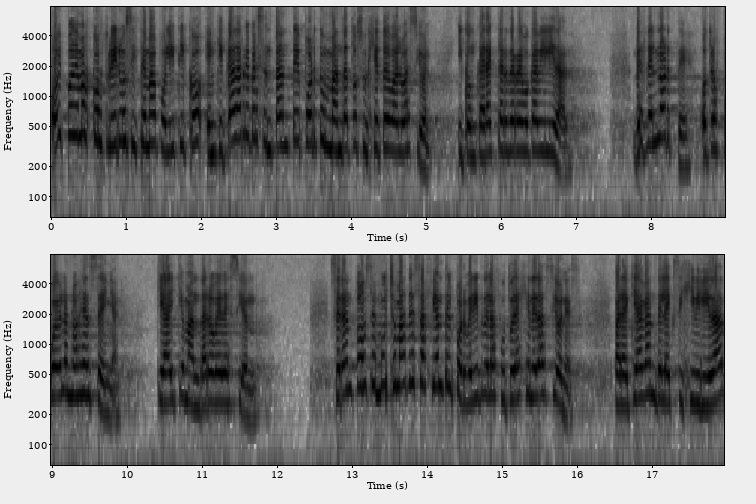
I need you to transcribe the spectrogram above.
Hoy podemos construir un sistema político en que cada representante porte un mandato sujeto de evaluación y con carácter de revocabilidad. Desde el norte, otros pueblos nos enseñan que hay que mandar obedeciendo. Será entonces mucho más desafiante el porvenir de las futuras generaciones para que hagan de la exigibilidad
